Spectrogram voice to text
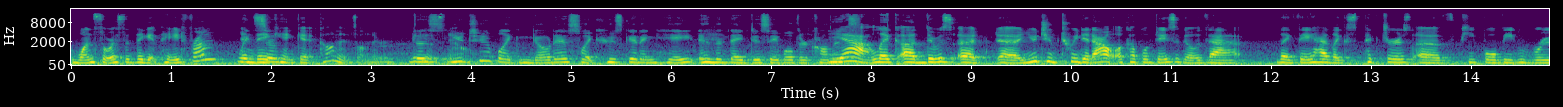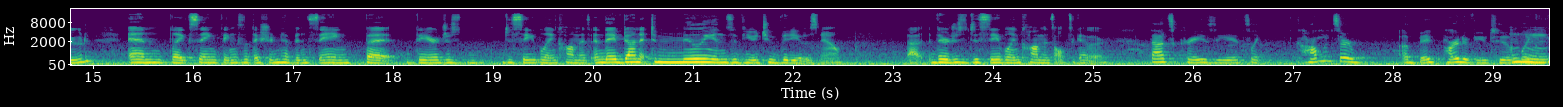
one source that they get paid from, Wait, and they so can't get comments on their videos Does. YouTube like notice like who's getting hate and then they disable their comments? Yeah, like uh, there was a uh, YouTube tweeted out a couple of days ago that like they had like pictures of people being rude and like saying things that they shouldn't have been saying, but they're just disabling comments, and they've done it to millions of YouTube videos now. That they're just disabling comments altogether. That's crazy. It's like comments are a big part of YouTube. Mhm. Like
